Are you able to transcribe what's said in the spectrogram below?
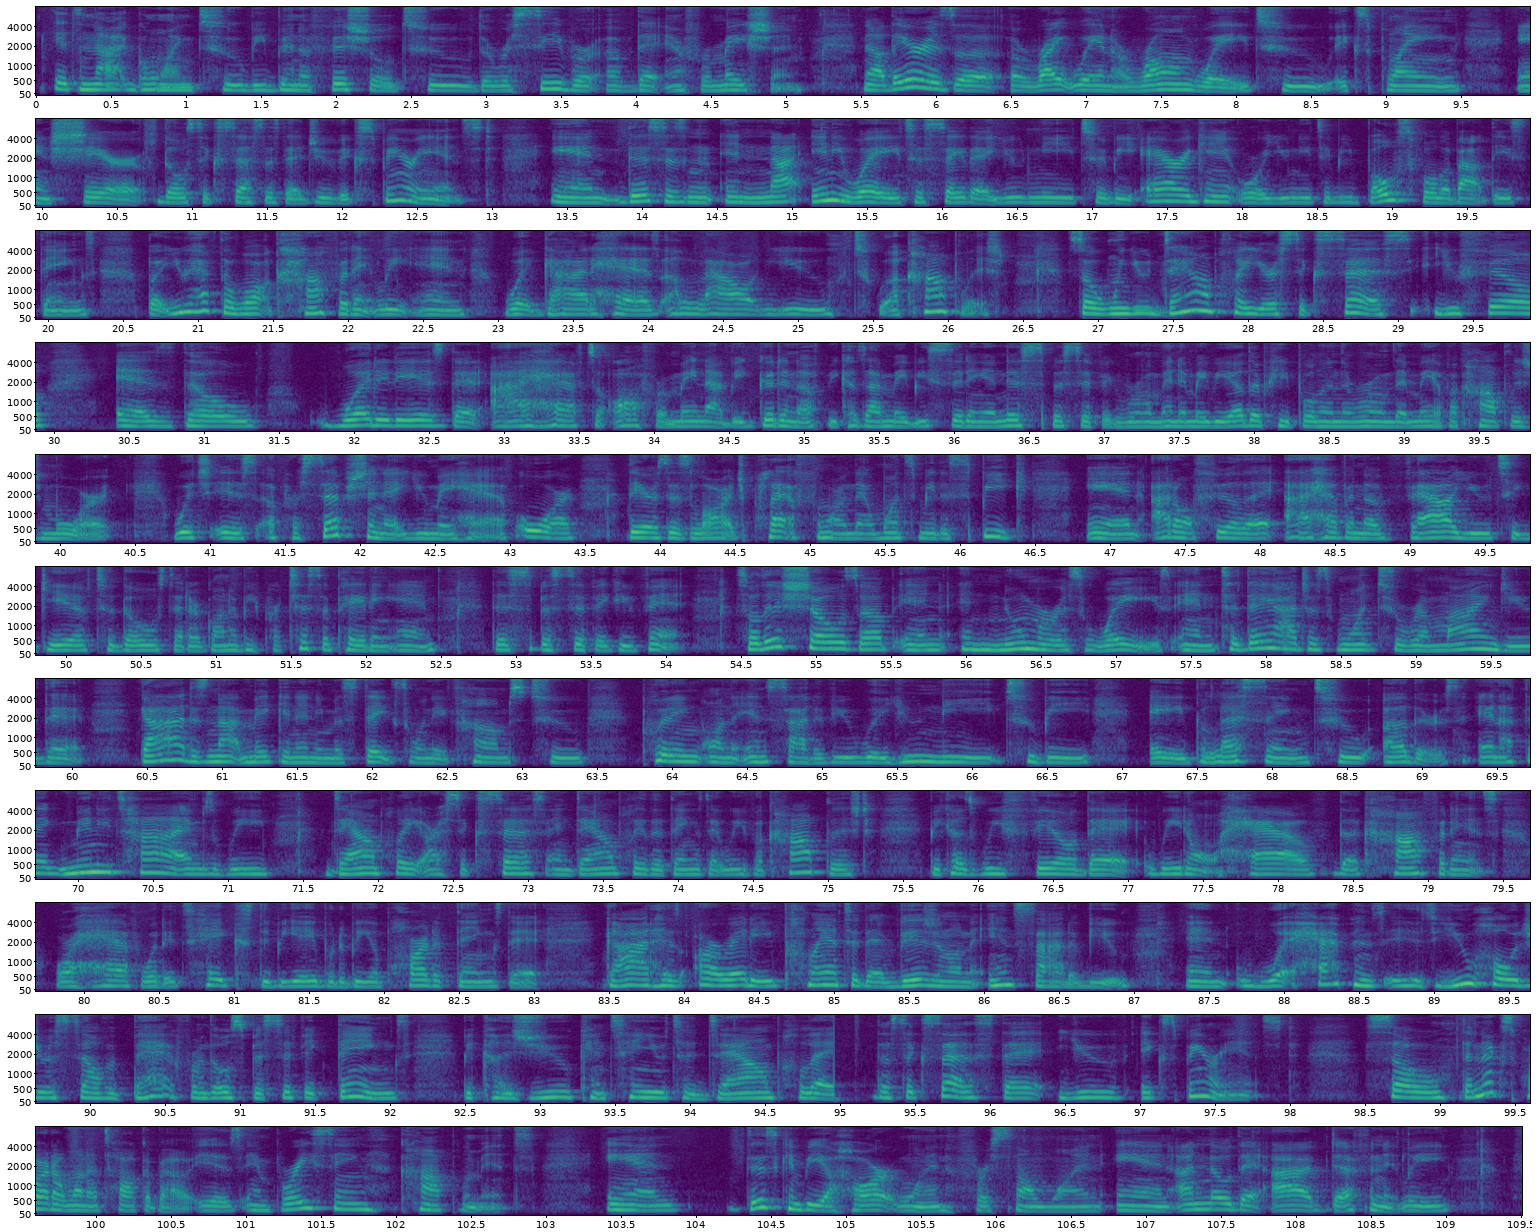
it's not going to be beneficial to the receiver of that information. Now, there is a, a right way and a wrong way to explain and share those successes that you've experienced. And this is in not any way to say that you need to be arrogant or you need to be boastful about these things, but you have to walk confidently in what God has allowed you to accomplish. So when you downplay your success, you feel as though what it is that I have to offer may not be good enough because I may be sitting in this specific room and there may be other people in the room that may have accomplished more, which is a perception that you may have. Or there's this large platform that wants me to speak and I don't feel that I have enough value to give to those that are going to be participating in this specific event. So this shows up in, in numerous ways. And today I just want to remind you that God is not making any mistakes when it comes to putting on the inside of you what you need to be a blessing to others. And I think many times we downplay our success and downplay the things that we've accomplished because we feel that we don't have the confidence or have what it takes to be able to be a part of things that God has already planted that vision on the inside of you. And what happens is you hold yourself back from those specific things because you continue to downplay the success that you've experienced. So, the next part I want to talk about is embracing compliments. And this can be a hard one for someone. And I know that I've definitely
